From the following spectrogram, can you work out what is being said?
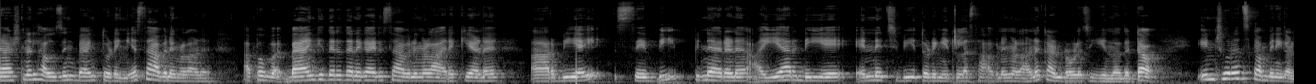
national housing bank തുടങ്ങിയ സ്ഥാപനങ്ങളാണ്. അപ്പോൾ ബാങ്ക് ഇതര ധനകാര്യ സ്ഥാപനങ്ങൾ ആരൊക്കെയാണ്? ആർ ബി ഐ സെബി പിന്നെ ആരാണ്? I R D A N H B തുടങ്ങിയിട്ടുള്ള സ്ഥാപനങ്ങളാണ് കൺട്രോൾ ചെയ്യുന്നത് കേട്ടോ ഇൻഷുറൻസ് കമ്പനികൾ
